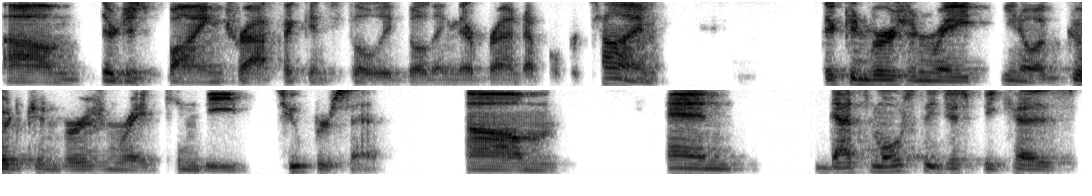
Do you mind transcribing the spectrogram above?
Um, they're just buying traffic and slowly building their brand up over time. The conversion rate, you know, a good conversion rate can be 2%. Um, and that's mostly just because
